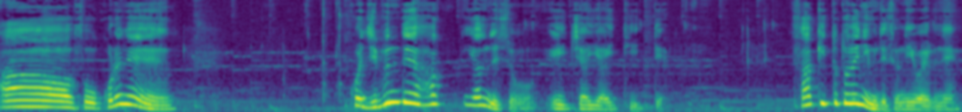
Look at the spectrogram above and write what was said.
あー、そう、これね、これ自分ではやるんでしょ ?HIIT って。サーキットトレーニングですよね、いわゆるね。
